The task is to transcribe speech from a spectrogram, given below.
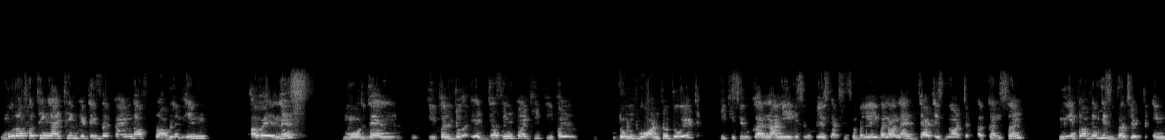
More of a thing, I think it is a kind of problem in awareness more than people do. It doesn't कि people don't want to do it. कि किसी को करना नहीं है, किसी को place accessible नहीं बनाना है. That is not a concern. Main problem is budget. In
